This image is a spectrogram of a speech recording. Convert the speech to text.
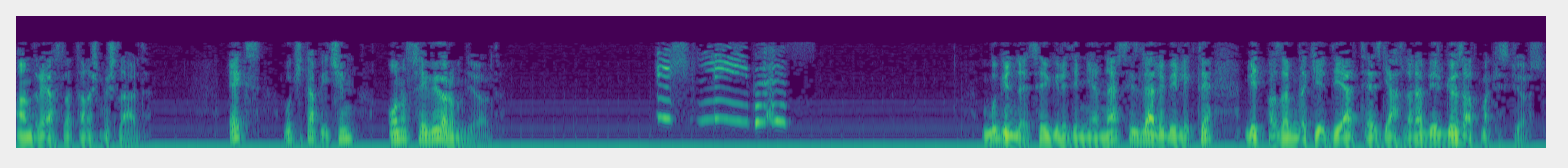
Andreas'la tanışmışlardı. X bu kitap için onu seviyorum diyordu. Ich liebe es. Bugün de sevgili dinleyenler sizlerle birlikte bit pazarındaki diğer tezgahlara bir göz atmak istiyoruz.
